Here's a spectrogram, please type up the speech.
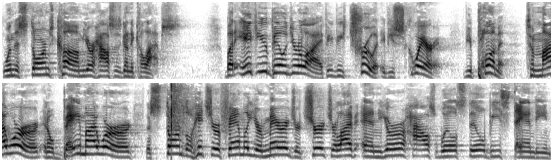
when the storms come, your house is going to collapse. But if you build your life, if you true it, if you square it, if you plumb it to my word and obey my word, the storms will hit your family, your marriage, your church, your life, and your house will still be standing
